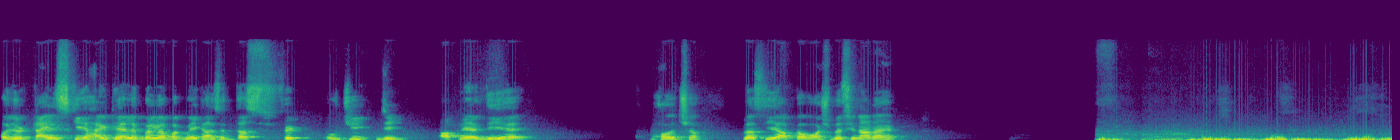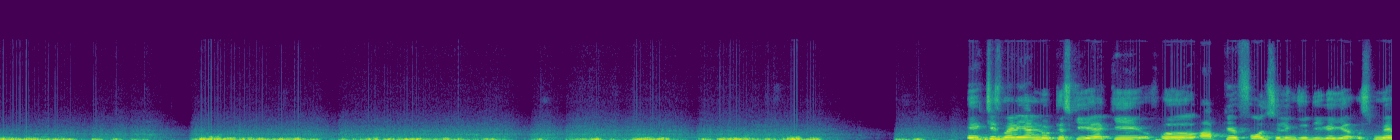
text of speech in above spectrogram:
और जो टाइल्स की हाइट है लगभग लगभग मेरे ख्याल से 10 फीट ऊँची जी। आपने दी है। बहुत अच्छा। प्लस ये आपका वॉश बेसिन आ रहा है। एक चीज़ मैंने यहाँ नोटिस की है कि आपके फॉल सीलिंग जो दी गई है उसमें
